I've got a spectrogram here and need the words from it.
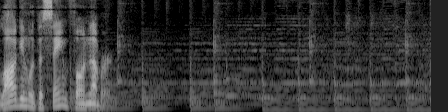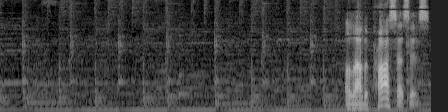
Log in with the same phone number. Allow the processes.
